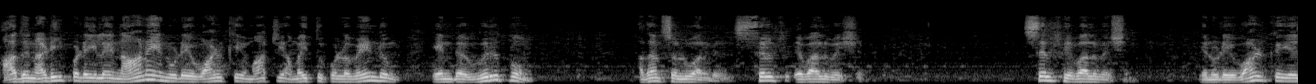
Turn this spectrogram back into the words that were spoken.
அதன் அடிப்படையில நானே என்னுடைய வாழ்க்கையை மாற்றி அமைத்துக் கொள்ள வேண்டும் என்ற விருப்பம். அதான் சொல்லுவார்கள் செல்ஃப் எவாலுவேஷன் செல்ஃப் எவாலுவேஷன் என்னுடைய வாழ்க்கையை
